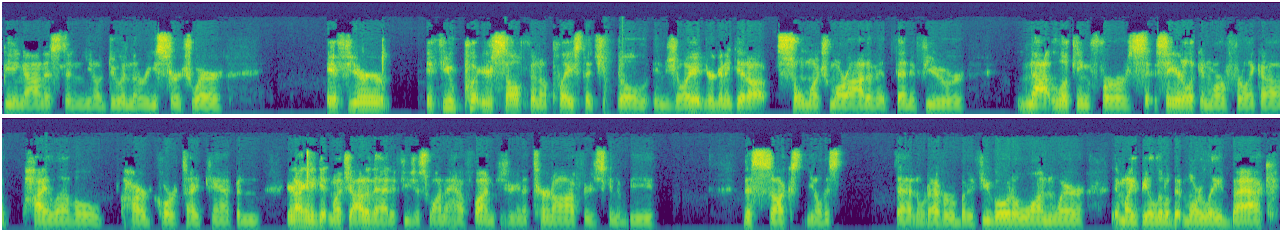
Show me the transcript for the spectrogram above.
being honest and you know doing the research. Where if you're if you put yourself in a place that you'll enjoy it, you're going to get up so much more out of it than if you're not looking for say you're looking more for like a high level hardcore type camp and you're not going to get much out of that if you just want to have fun because you're going to turn off you're just going to be this sucks you know this that and whatever. But if you go to one where it might be a little bit more laid back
